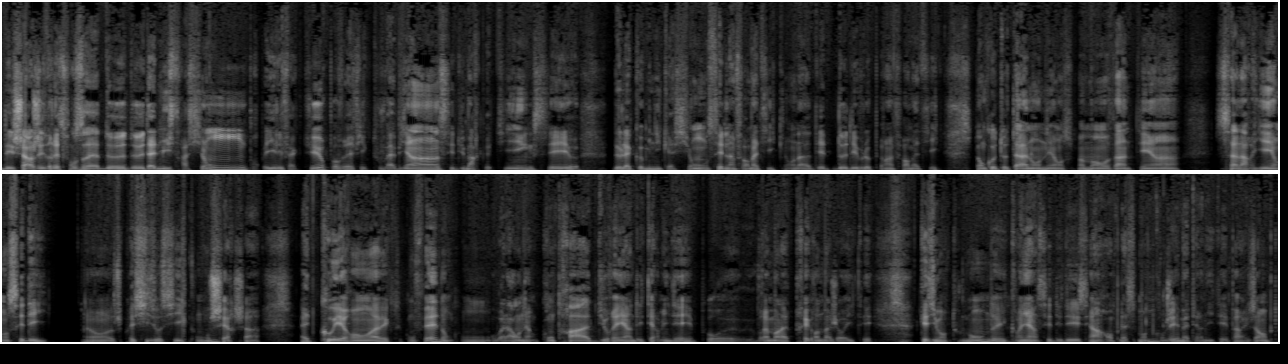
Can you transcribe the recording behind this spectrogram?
des chargés de responsabilité d'administration pour payer les factures, pour vérifier que tout va bien, c'est du marketing, c'est euh, de la communication, c'est de l'informatique. On a deux développeurs informatiques. Donc au total, on est en ce moment 21 salariés en CDI je précise aussi qu'on mm. cherche à, être cohérent avec ce qu'on fait. Donc, on, voilà, on est en contrat à durée indéterminée pour euh, vraiment la très grande majorité, quasiment tout le monde. Et quand il y a un CDD, c'est un remplacement de mm. congé maternité, par exemple.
